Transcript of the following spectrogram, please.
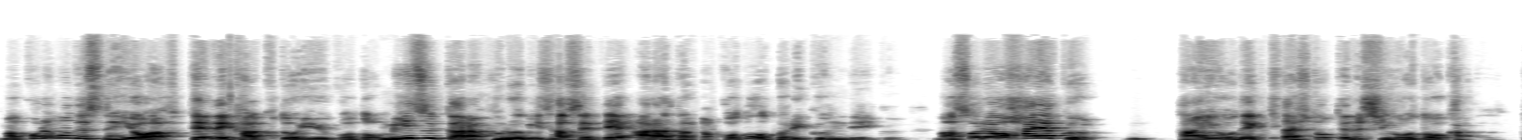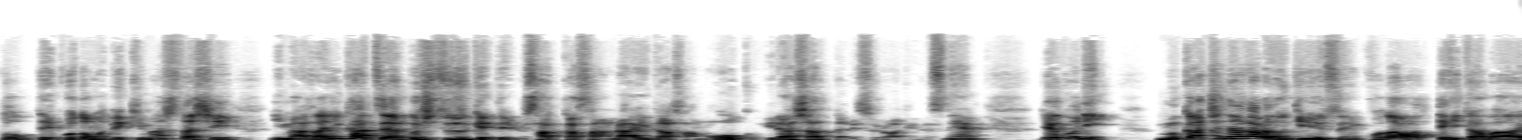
まあ、これもですね、要は手で書くということを自ら古びさせて新たなことを取り組んでいく。まあ、それを早く対応できた人っていうのは仕事を取っていくこともできましたし、未だに活躍し続けている作家さん、ライターさんも多くいらっしゃったりするわけですね。逆に、昔ながらの技術にこだわっていた場合、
